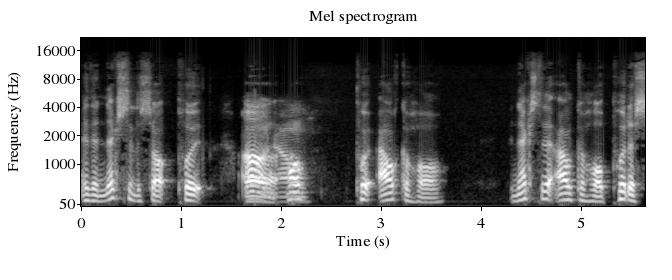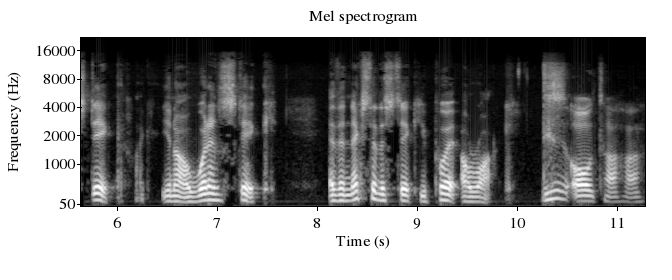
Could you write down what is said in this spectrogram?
and then next to the salt, put Oh uh, no. al- put alcohol. And next to the alcohol, put a stick, like you know, a wooden stick, and then next to the stick, you put a rock. This is old Taha.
